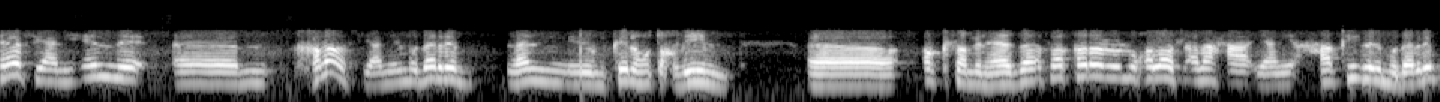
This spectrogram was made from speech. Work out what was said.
شاف يعني إن خلاص يعني المدرب لن يمكنه تقديم آه، أقصى من هذا فقرر إنه خلاص أنا. يعني هقيل المدرب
